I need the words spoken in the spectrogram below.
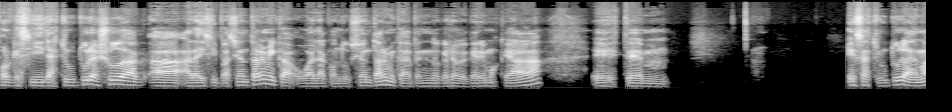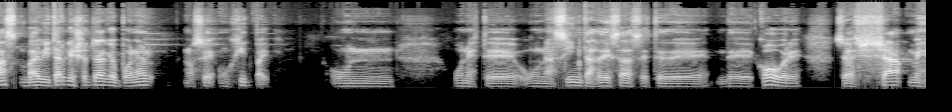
porque si la estructura ayuda a, la disipación térmica o a la conducción térmica, dependiendo qué es lo que queremos que haga, este, esa estructura además va a evitar que yo tenga que poner, no sé, un heat pipe, este, unas cintas de esas este, de, cobre. O sea, ya me,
